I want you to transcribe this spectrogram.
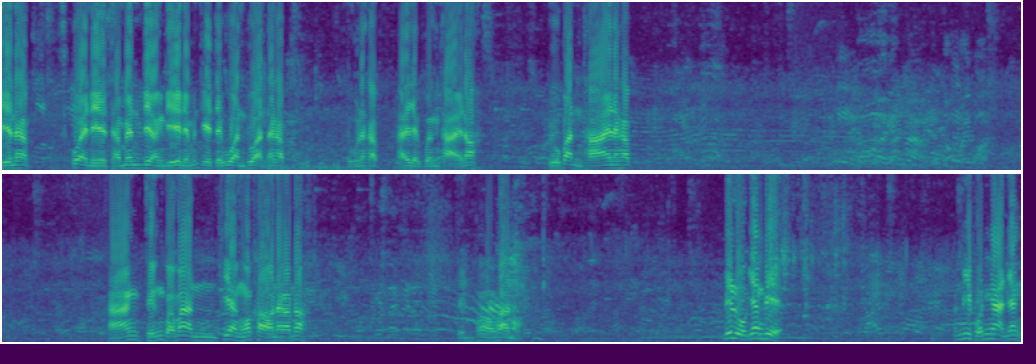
ดีนะครับกล้วยนี่ถ้ามันเลี้ยงดีเนี่ยมันจะจะอ้วนท้วนนะครับ ดูนะครับใครอยากเบิ่งถ่ายเนาะ ดูบั้นท้ายนะครับหางถึงประมาณเพียงหัวเข่านะครับเนาะเป็นพ่อพันธุ์มีลูกยังพี่ มันมีผลงานยัง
